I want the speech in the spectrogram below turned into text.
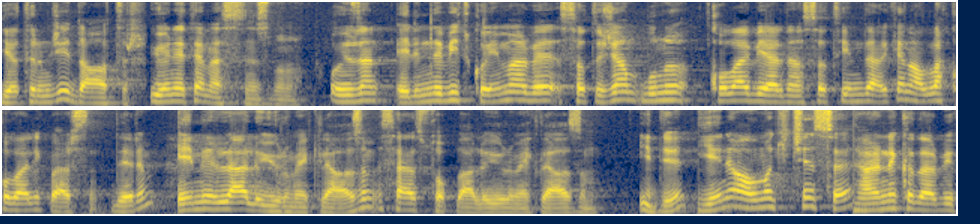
yatırımcıyı dağıtır. Yönetemezsiniz bunu. O yüzden elimde bitcoin var ve satacağım. Bunu kolay bir yerden satayım derken Allah kolaylık versin derim. Emirlerle yürümek lazım. Sell stoplarla yürümek lazım idi. Yeni almak içinse her ne kadar bir,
